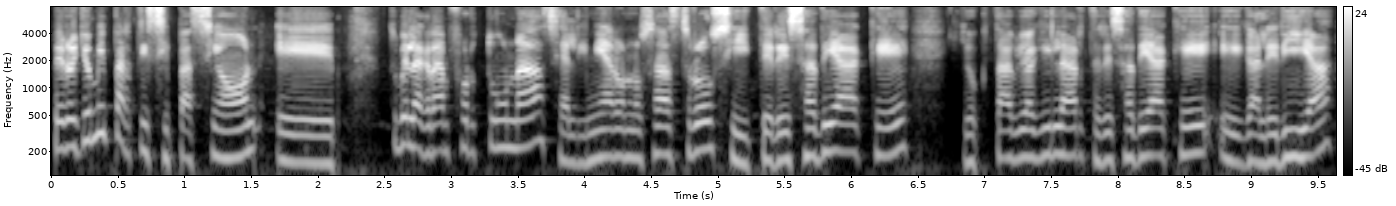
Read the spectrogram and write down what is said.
Pero yo mi participación eh, tuve la gran fortuna, se alinearon los astros y Teresa Diaque y Octavio Aguilar, Teresa Diaque, eh, Galería,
